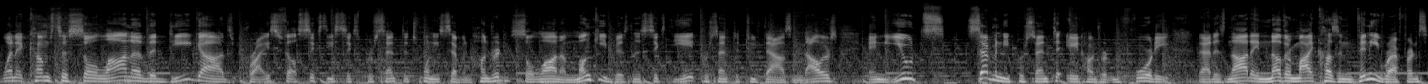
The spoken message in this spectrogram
When it comes to Solana, the DeGods' price fell 66% to 2700 Solana Monkey Business 68% to $2,000, and y00ts 70% to 840. That is not another My Cousin Vinny reference,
